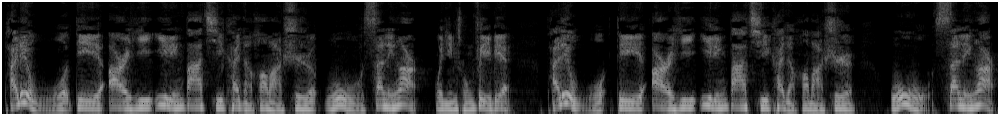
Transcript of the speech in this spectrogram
排列五第二一一零八期开奖号码是五五三零二，为您重复一遍。排列五第二一一零八期开奖号码是五五三零二。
